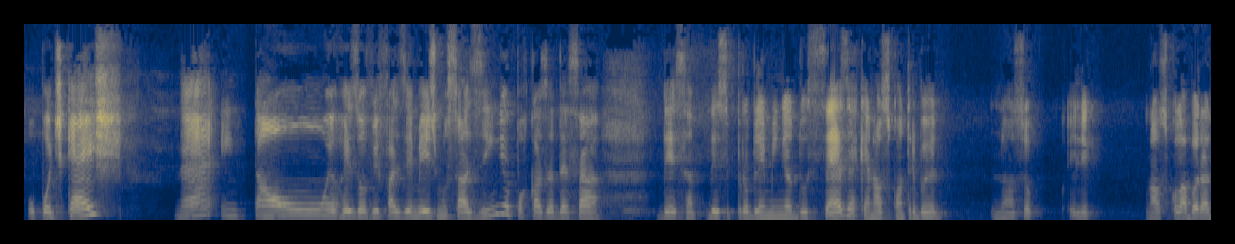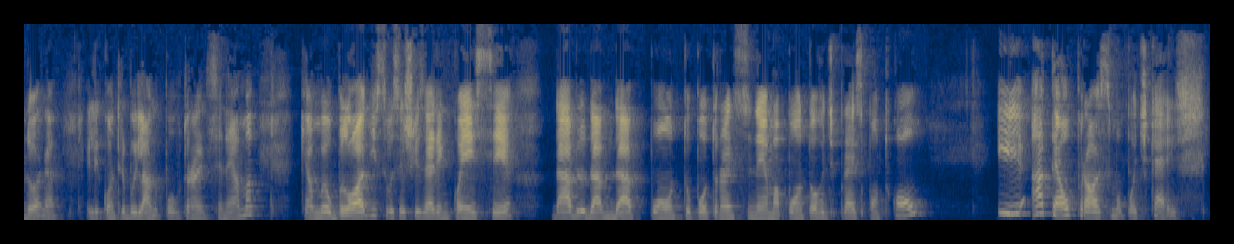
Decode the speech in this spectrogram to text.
o podcast, né? Então eu resolvi fazer mesmo sozinha por causa dessa, dessa, desse probleminha do César, que é nosso contribuidor, nosso, ele nosso colaborador, né? Ele contribui lá no Poltrona de Cinema, que é o meu blog, se vocês quiserem conhecer, www.poltronadecinema.wordpress.com. E até o próximo podcast.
